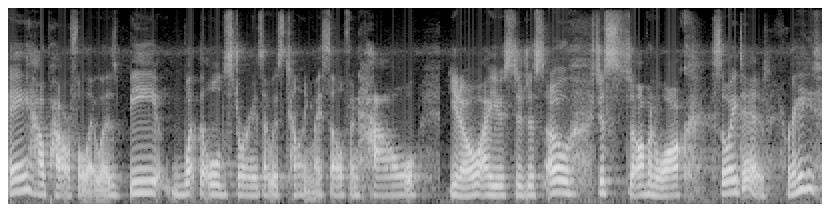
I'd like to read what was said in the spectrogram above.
a, how powerful I was, B, what the old stories I was telling myself and how, you know, I used to just, oh, just stop and walk. So I did, right?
